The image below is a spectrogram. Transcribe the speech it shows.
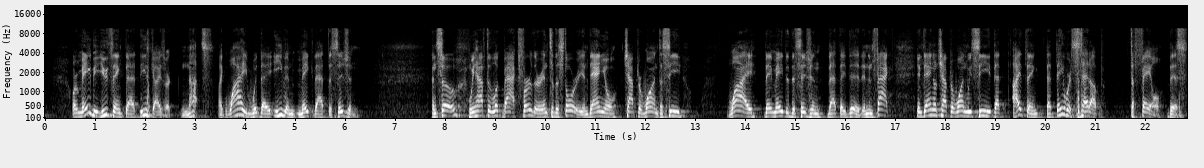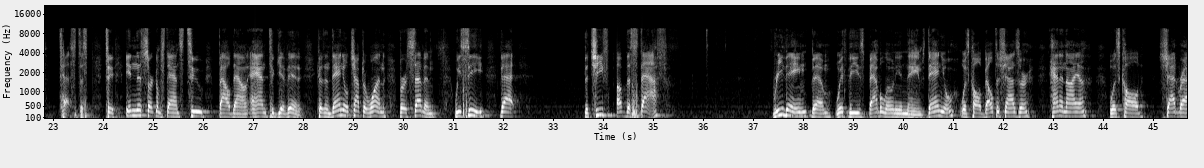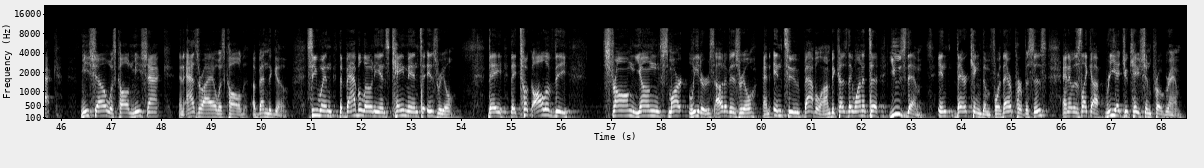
Or maybe you think that these guys are nuts. Like, why would they even make that decision? And so we have to look back further into the story in Daniel chapter 1 to see why they made the decision that they did. And in fact, in Daniel chapter 1, we see that I think that they were set up to fail this test, to, to, in this circumstance, to bow down and to give in. Because in Daniel chapter 1, verse 7, we see that the chief of the staff renamed them with these Babylonian names. Daniel was called Belteshazzar, Hananiah was called Shadrach, Mishael was called Meshach, and Azariah was called Abednego. See, when the Babylonians came into Israel, they, they took all of the strong, young, smart leaders out of Israel and into Babylon because they wanted to use them in their kingdom for their purposes. And it was like a re education program.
